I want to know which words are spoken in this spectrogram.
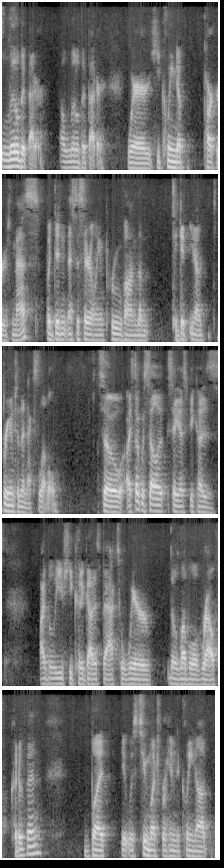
a little bit better, a little bit better, where he cleaned up Parker's mess, but didn't necessarily improve on them to get, you know, bring him to the next level. So I stuck with Sellés because I believe he could have got us back to where the level of Ralph could have been, but it was too much for him to clean up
